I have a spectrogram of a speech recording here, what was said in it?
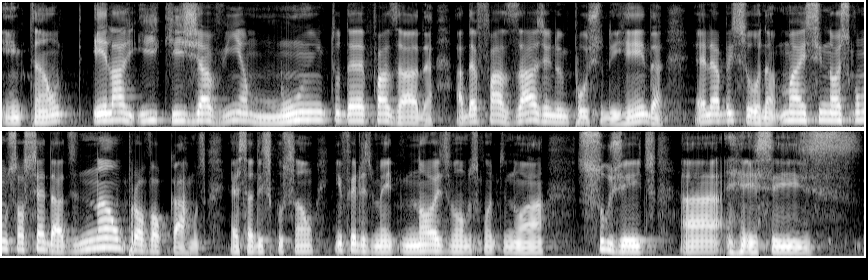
Então, ela e que já vinha muito defasada. A defasagem do imposto de renda ela é absurda. Mas se nós, como sociedades, não provocarmos essa discussão, infelizmente, nós vamos continuar sujeitos a esses.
